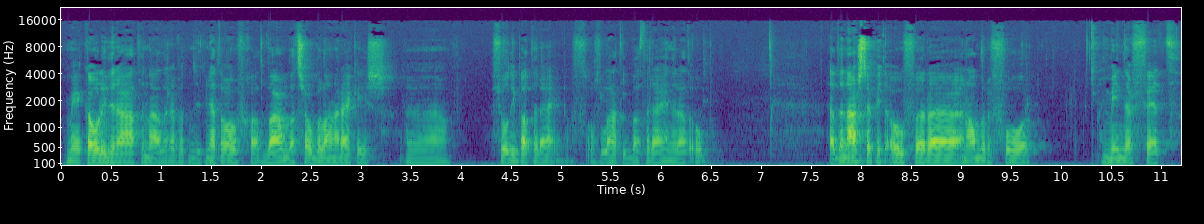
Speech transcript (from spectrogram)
meer koolhydraten. Nou, daar hebben we het natuurlijk net over gehad. Waarom dat zo belangrijk is. Uh, vul die batterij of, of, laat die batterij inderdaad op. Ja, daarnaast heb je het over uh, een andere voor minder vet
